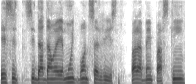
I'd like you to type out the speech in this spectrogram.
Esse cidadão aí é muito bom de serviço. Parabéns, Pasquim.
